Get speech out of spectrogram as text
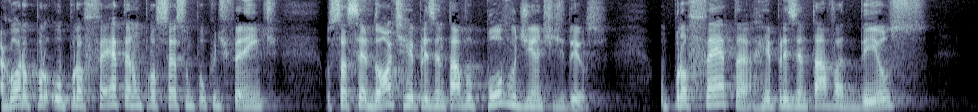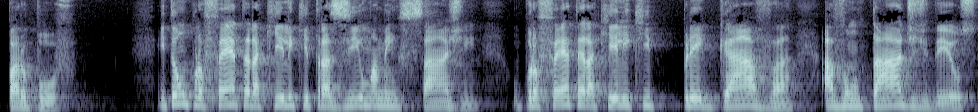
Agora, o profeta era um processo um pouco diferente. O sacerdote representava o povo diante de Deus. O profeta representava Deus para o povo. Então, o profeta era aquele que trazia uma mensagem. O profeta era aquele que pregava a vontade de Deus.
